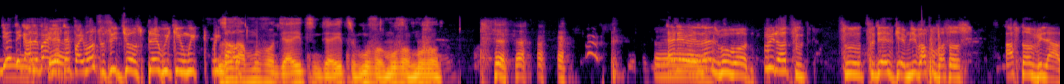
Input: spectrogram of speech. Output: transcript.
Do you think as a Man Yeah. United fan, you want to see Jones play week in week week Zaza, out? move on. They're eating. They're eating. Move on. Move on. Move on. Anyway, let's move on. Moving on to to today's game, Liverpool versus Aston Villa.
